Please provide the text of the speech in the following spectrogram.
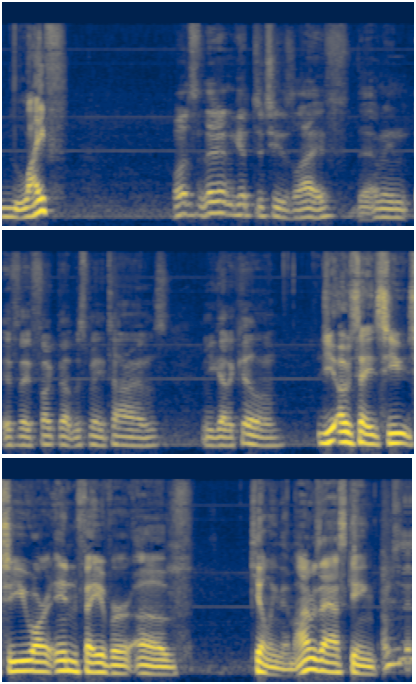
life? Well, it's, they didn't get to choose life. I mean, if they fucked up this many times, you got to kill them. You, oh, say so you so you are in favor of killing them. I was asking, I'm, just-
